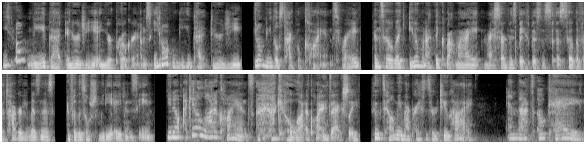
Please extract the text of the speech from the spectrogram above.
You don't need that energy in your programs. You don't need that energy. You don't need those type of clients, right? And so like even when I think about my my service-based businesses, so the photography business and for the social media agency, you know, I get a lot of clients. I get a lot of clients actually who tell me my prices are too high. And that's okay,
